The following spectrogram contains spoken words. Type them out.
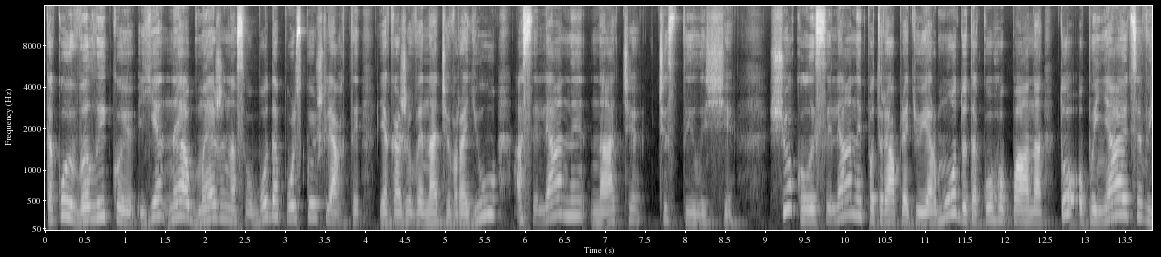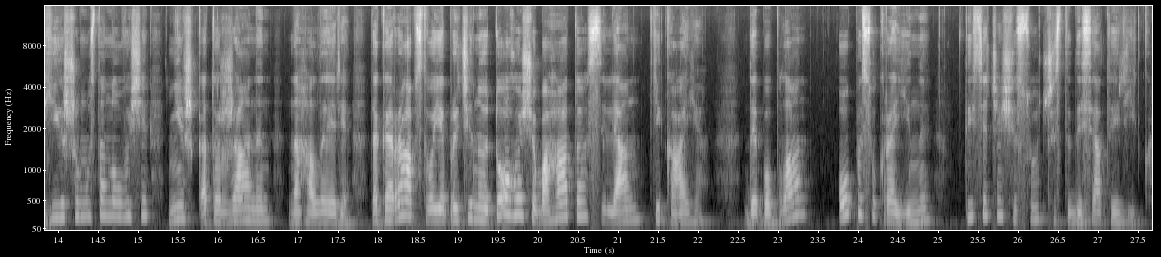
Такою великою є необмежена свобода польської шляхти, яка живе наче в раю, а селяни наче в. Що коли селяни потраплять у ярмо до такого пана, то опиняються в гіршому становищі, ніж каторжанин на галері. Таке рабство є причиною того, що багато селян тікає. Депоплан Опис України 1660 рік.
